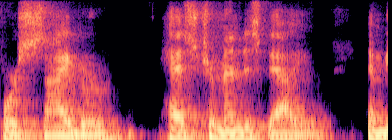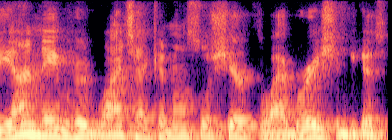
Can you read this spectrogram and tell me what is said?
for cyber has tremendous value. And beyond neighborhood watch, I can also share collaboration because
